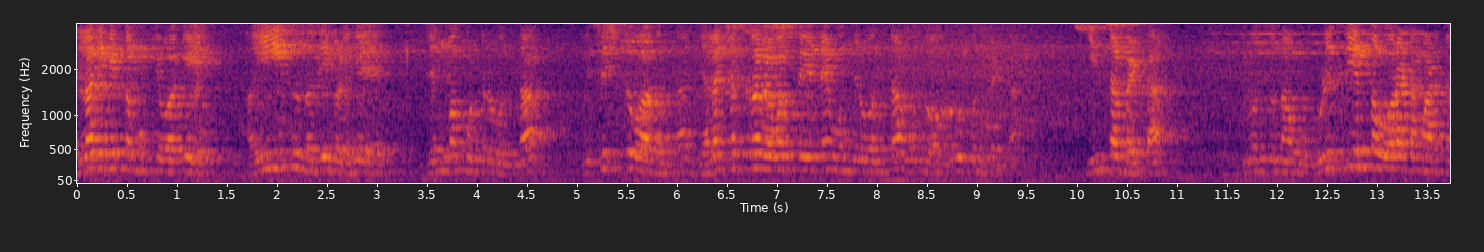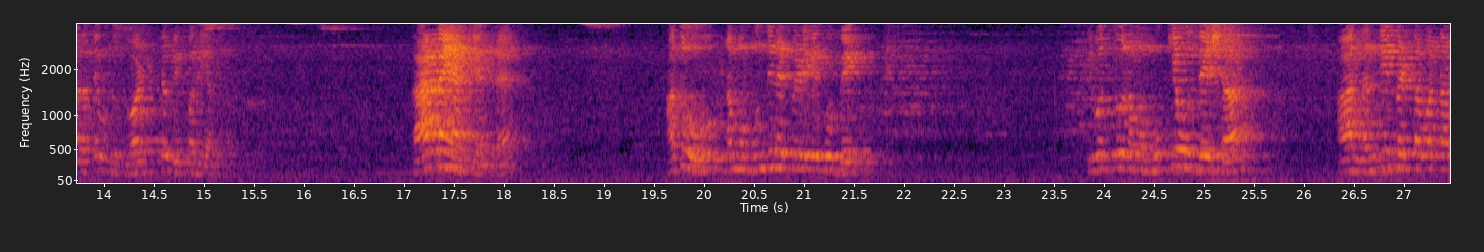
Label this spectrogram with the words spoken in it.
ಎಲ್ಲದಕ್ಕಿಂತ ಮುಖ್ಯವಾಗಿ ಐದು ನದಿಗಳಿಗೆ ಜನ್ಮ ಕೊಟ್ಟಿರುವಂಥ ವಿಶಿಷ್ಟವಾದಂಥ ಜಲಚಕ್ರ ವ್ಯವಸ್ಥೆಯನ್ನೇ ಹೊಂದಿರುವಂಥ ಒಂದು ಅಪರೂಪದ ಬೆಟ್ಟ. ಇಂಥ ಬೆಟ್ಟ ಇವತ್ತು ನಾವು ಉಳಿಸಿ ಅಂತ ಹೋರಾಟ ಮಾಡ್ತಾ ಇರೋದೇ ಒಂದು ದೊಡ್ಡ ವಿಪರ್ಯಾಸ. ಕಾರಣ ಯಾಕೆ ಅಂದರೆ ಅದು ನಮ್ಮ ಮುಂದಿನ ಪೀಳಿಗೆಗೂ ಬೇಕು. ಇವತ್ತು ನಮ್ಮ ಮುಖ್ಯ ಉದ್ದೇಶ ಆ ನಂದಿ ಬೆಟ್ಟವನ್ನು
